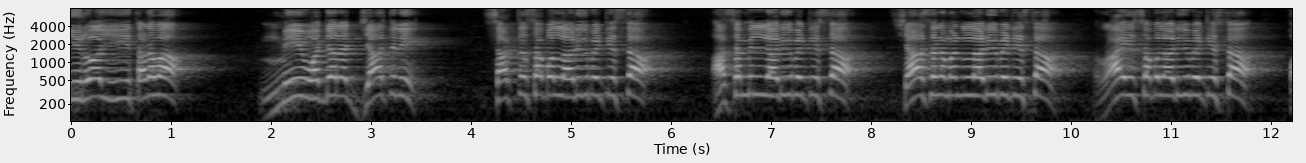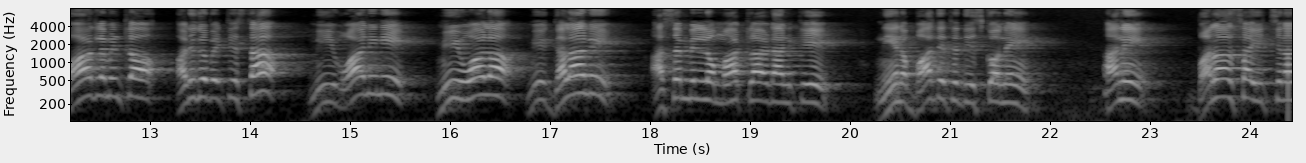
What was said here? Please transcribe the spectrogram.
ఈరోజు ఈ తడవ మీ వడ్డర జాతిని చట్టసభల్లో అడుగుపెట్టిస్తా అసెంబ్లీలో అడుగుపెట్టిస్తా శాసన మండలిలో అడుగుపెట్టిస్తా రాజ్యసభలో అడుగుపెట్టిస్తా పార్లమెంట్లో అడుగుపెట్టిస్తా మీ వాణిని మీ ఓళ మీ గలాని అసెంబ్లీలో మాట్లాడడానికి నేను బాధ్యత తీసుకొని అని భరోసా ఇచ్చిన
